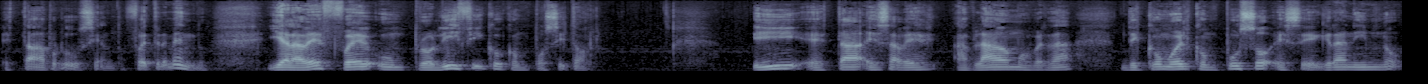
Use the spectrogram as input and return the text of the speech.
estaba produciendo. Fue tremendo. Y a la vez fue un prolífico compositor. Y esta, esa vez hablábamos, ¿verdad?, de cómo él compuso ese gran himno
